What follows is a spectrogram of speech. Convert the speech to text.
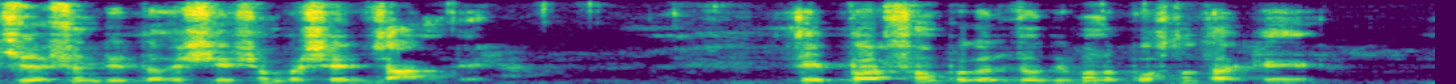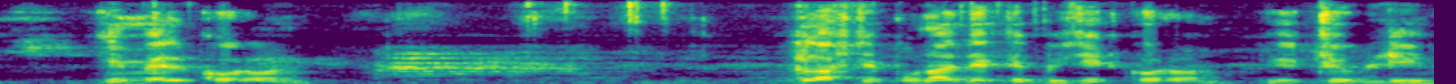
সিলেকশন দিতে হয় সে সম্পর্কে সে জানবে। এই পার্ট সম্পর্কে যদি কোনো প্রশ্ন থাকে ইমেল করুন। ক্লাসটি পুনরায় দেখতে ভিজিট করুন। ইউটিউব লিঙ্ক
